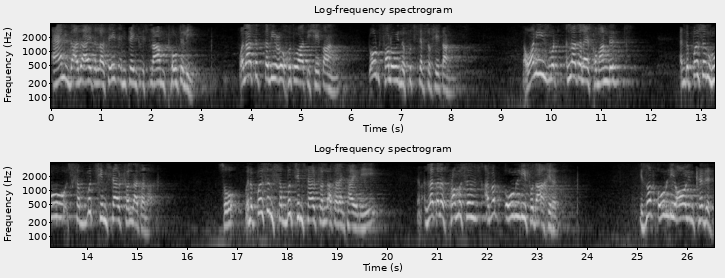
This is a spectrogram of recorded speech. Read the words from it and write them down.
And in the other ayat Allah says, enter into Islam totally. وَلَا تَتَّبِعُوا خُطُوَاتِ shaitan. Don't follow in the footsteps of shaitan. Now one is what Allah Ta'ala has commanded, and the person who submits himself to Allah Ta'ala. So when a person submits himself to Allah Ta'ala entirely, then Allah Ta'ala's promises are not only for the akhirat. It's not only all in credit.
